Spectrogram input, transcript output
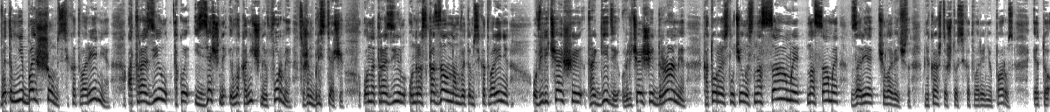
в этом небольшом стихотворении отразил такой изящной и лаконичной форме, совершенно блестящей. Он отразил, он рассказал нам в этом стихотворении о величайшей трагедии, о величайшей драме, которая случилась на самой, на самой заре человечества. Мне кажется, что стихотворение «Парус» – это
